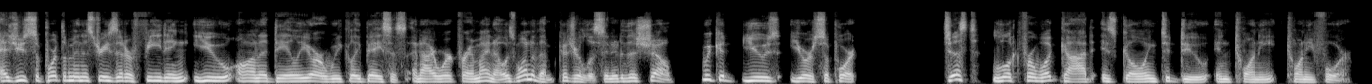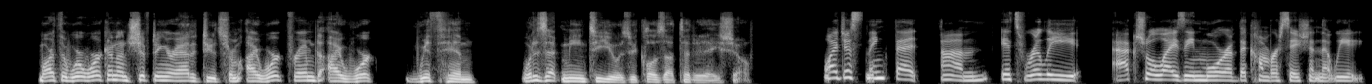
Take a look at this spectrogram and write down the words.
as you support the ministries that are feeding you on a daily or weekly basis. And I work for him, I know, is one of them because you're listening to this show. We could use your support. Just look for what God is going to do in 2024. Martha, we're working on shifting our attitudes from I work for him to I work with him. What does that mean to you as we close out today's show? Well, I just think that um, it's really actualizing more of the conversation that we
